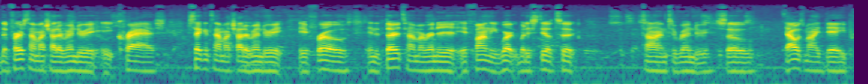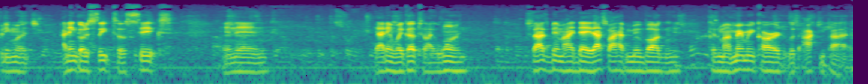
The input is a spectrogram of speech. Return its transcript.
the first time I tried to render it, it crashed. Second time I tried to render it, it froze. And the third time I rendered it, it finally worked, but it still took time to render. So that was my day pretty much. I didn't go to sleep till six, and then yeah, I didn't wake up till like one. So that's been my day. That's why I haven't been vlogging because my memory card was occupied.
